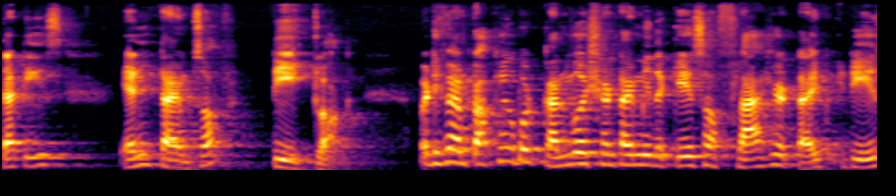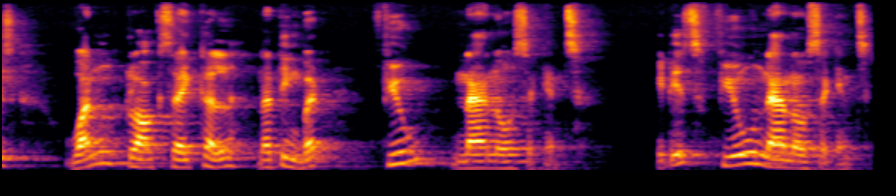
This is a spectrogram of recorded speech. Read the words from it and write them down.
That is n times of t clock. But if i am talking about conversion time in the case of flasher type it is one clock cycle nothing but few nanoseconds. It is few nanoseconds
